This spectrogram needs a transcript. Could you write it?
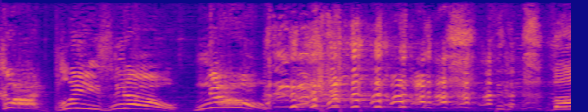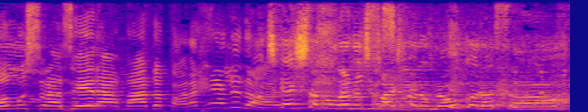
God, please, no! No! Vamos trazer a amada para a realidade. Que está rolando demais para o meu coração.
